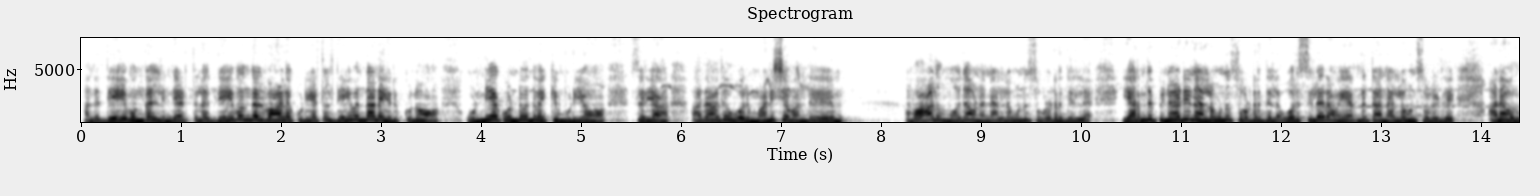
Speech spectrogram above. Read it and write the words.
அந்த தெய்வங்கள் இந்த இடத்துல தெய்வங்கள் வாழக்கூடிய இடத்துல தெய்வம் தானே இருக்கணும். உன்னையே கொண்டு வந்து வைக்க முடியும். சரியா? அதாவது ஒரு மனுஷன் வந்து வாழும்போது அவனை நல்லவனு சொல்கிறது இல்லை இறந்த பின்னாடி நல்லவனு சொல்கிறது இல்லை ஒரு சிலர் அவன் இறந்துட்டா நல்லவனு சொல்லிடுது ஆனால் அவர்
